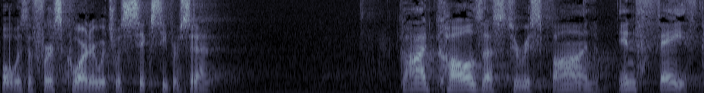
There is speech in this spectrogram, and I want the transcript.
what was the first quarter, which was 60%. God calls us to respond in faith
